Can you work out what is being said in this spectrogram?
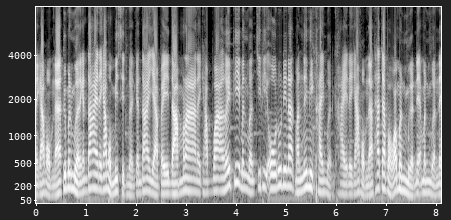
นะครับผมนะคือมันเหมือนกันได้นะครับผมมีสิทธิ์เหมือนกันได้อย่าไปดราม่านะครับว่าเฮ้ยพี่มันเหมือน GPO นู่นนี่นั่นมันไม่มีใครเหมือนใครเลยครับผมนะถ้าจะบอกว่ามันเหมือนเนี่ยมันเหมือนใน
